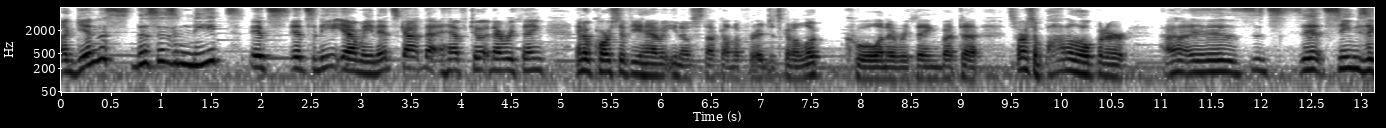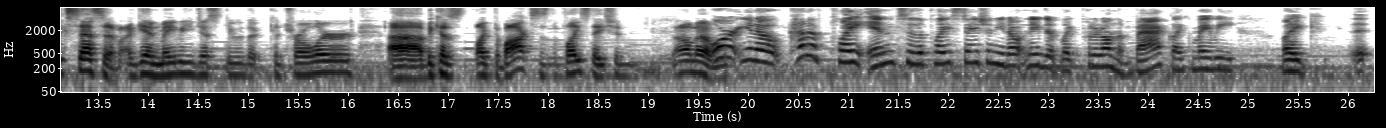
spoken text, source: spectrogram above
again, this this is neat. It's it's neat. I mean, it's got that heft to it and everything. And of course, if you have it, you know, stuck on the fridge, it's going to look cool and everything. But uh, as far as a bottle opener, uh, it's, it's, it seems excessive. Again, maybe just do the controller uh, because like the box is the PlayStation. I don't know. Or, you know, kind of play into the PlayStation. You don't need to, like, put it on the back. Like, maybe, like, it,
